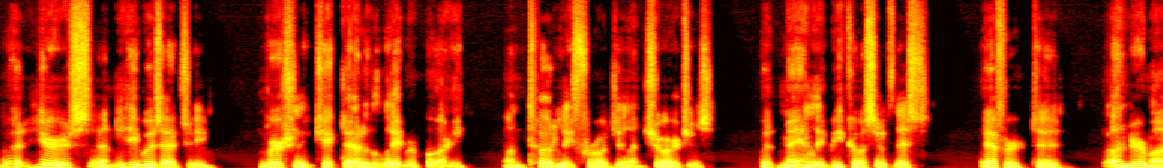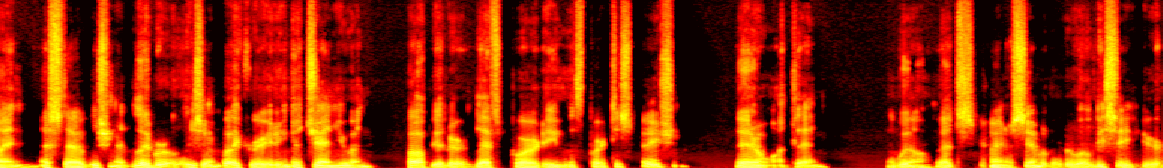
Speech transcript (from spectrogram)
But here's, and he was actually virtually kicked out of the Labour Party on totally fraudulent charges, but mainly because of this effort to undermine establishment liberalism by creating a genuine popular left party with participation. They don't want that. Well, that's kind of similar to what we see here.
